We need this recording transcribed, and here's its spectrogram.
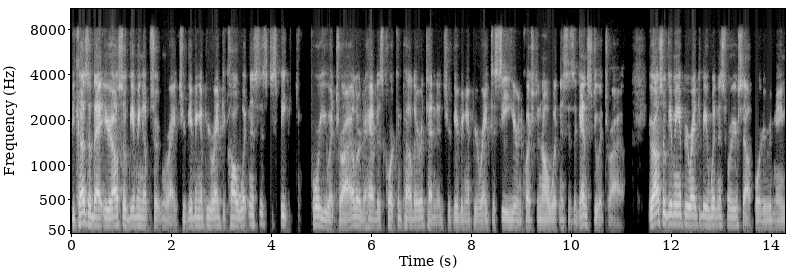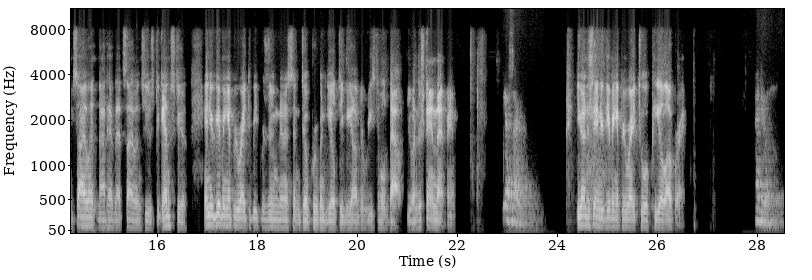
Because of that, you're also giving up certain rights. You're giving up your right to call witnesses to speak for you at trial or to have this court compel their attendance. You're giving up your right to see, hear, and question all witnesses against you at trial. You're also giving up your right to be a witness for yourself or to remain silent, not have that silence used against you. And you're giving up your right to be presumed innocent until proven guilty beyond a reasonable doubt. You understand that, ma'am? yes, sir. You understand you're giving up your right to appeal upright. I do.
